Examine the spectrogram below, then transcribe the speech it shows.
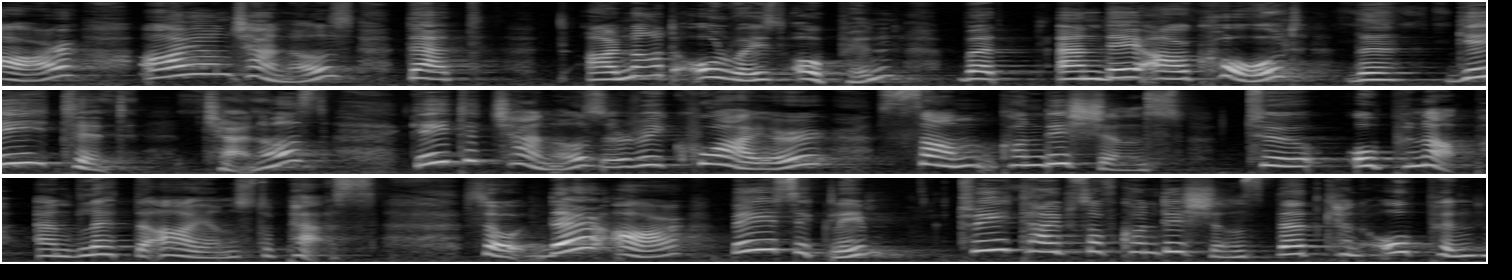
are ion channels that are not always open, but and they are called the gated channels. Gated channels require some conditions to open up and let the ions to pass. So there are basically three types of conditions that can open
